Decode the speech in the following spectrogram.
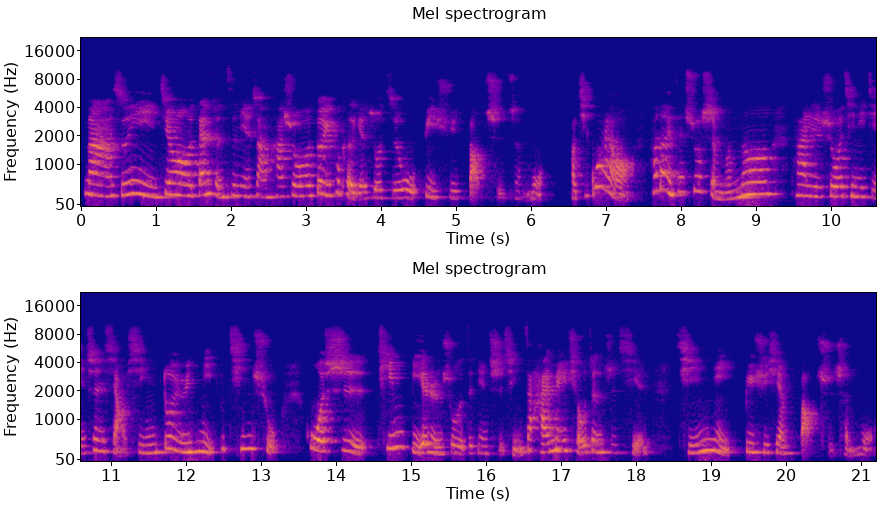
那所以就单纯字面上，他说对于不可言说之物，必须保持沉默。好奇怪哦，他到底在说什么呢？他也是说，请你谨慎小心，对于你不清楚。或是听别人说的这件事情，在还没求证之前，请你必须先保持沉默。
